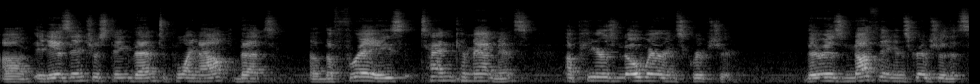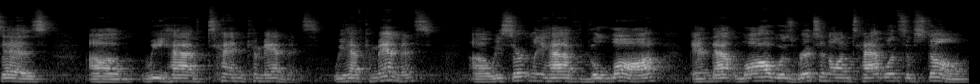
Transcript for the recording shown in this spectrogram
Uh, it is interesting then to point out that uh, the phrase Ten Commandments appears nowhere in Scripture. There is nothing in Scripture that says um, we have Ten Commandments. We have commandments. Uh, we certainly have the law and that law was written on tablets of stone,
